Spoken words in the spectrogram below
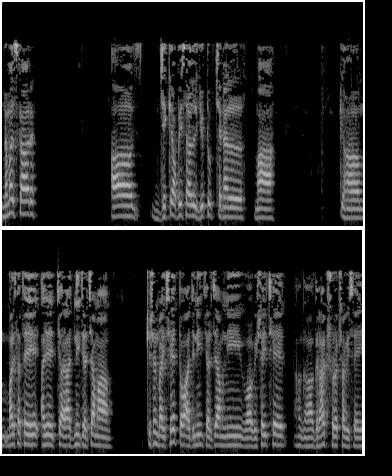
નમસ્કાર. જીકે ઓફિશિયલ યુટ્યુબ ચેનલમાં મારી સાથે આજે આજની ચર્ચામાં કિશનભાઈ છે. તો આજની ચર્ચાની વિષય છે ગ્રાહક સુરક્ષા વિષય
